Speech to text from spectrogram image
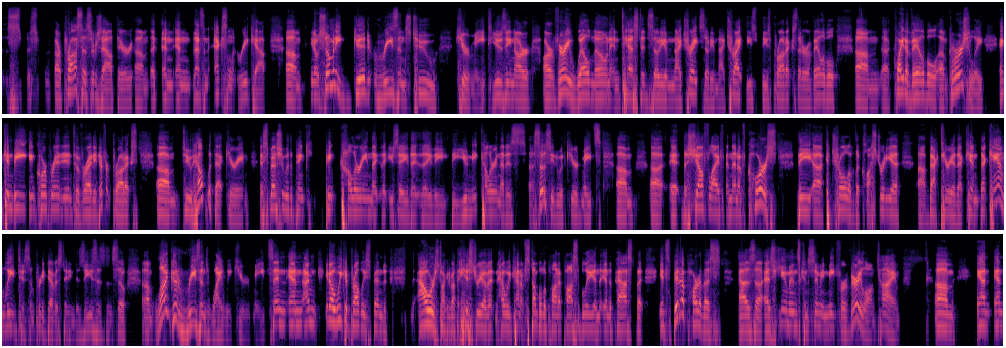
our processors out there, um, and and that's an excellent recap. Um, you know, so many good reasons to cure meat using our our very well known and tested sodium nitrate, sodium nitrite. These these products that are available, um, uh, quite available um, commercially, and can be incorporated into a variety of different products um, to help with that curing, especially with the pink pink coloring that, that you say the, the, the the unique coloring that is associated with cured meats, um, uh, the shelf life, and then of course the uh, control of the Clostridia uh, bacteria that can that can lead to some pretty devastating diseases. And so, um, a lot of good reasons why we cure meats. And and I'm you know we could probably spend hours talking about the history of it and how we kind of stumbled upon it possibly in the in the past. But it's been a part of us as uh, as humans consuming meat for a very long time. Um, and and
